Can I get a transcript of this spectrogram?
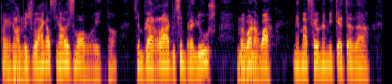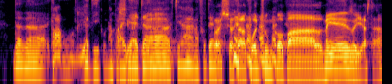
perquè clar, el mm. peix blanc al final és molt avorrit, no? Sempre ràpid, sempre lluç, però mm. bueno, va, anem a fer una miqueta de, de, de... Clar, ja et dic, una paelleta, hòstia, no fotem. Però això te la fots un cop al mes i ja està.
